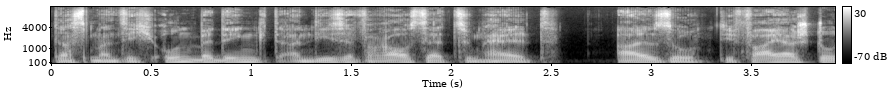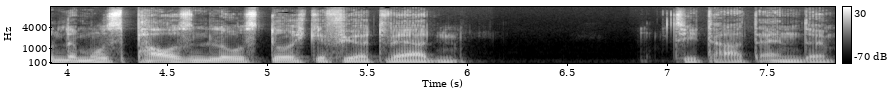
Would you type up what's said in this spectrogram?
dass man sich unbedingt an diese Voraussetzung hält. Also, die Feierstunde muss pausenlos durchgeführt werden. Zitat Ende.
